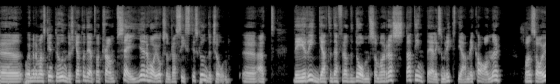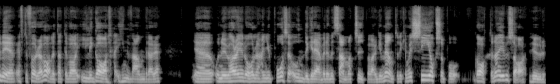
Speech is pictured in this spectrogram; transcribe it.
Eh, och jag menar, man ska inte underskatta det att vad Trump säger har ju också en rasistisk underton. Eh, att det är riggat därför att de som har röstat inte är liksom riktiga amerikaner. Och han sa ju det efter förra valet att det var illegala invandrare. Eh, och nu har han ju då, håller han ju på sig och undergräver det med samma typ av argument. Och det kan man ju se också på gatorna i USA, hur,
